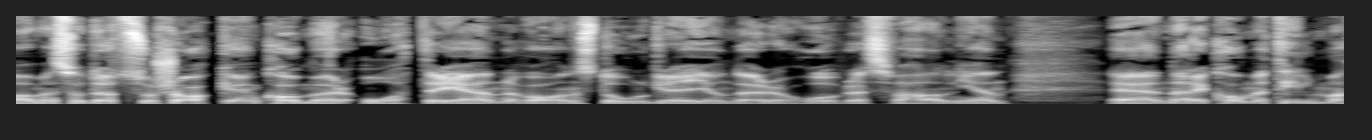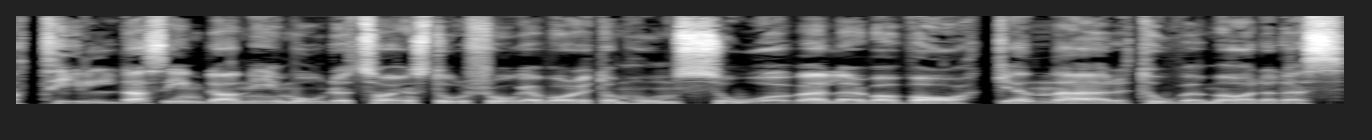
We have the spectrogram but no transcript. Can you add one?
Ja men så dödsorsaken kommer återigen vara en stor grej under hovrättsförhandlingen. Eh, när det kommer till Matildas inblandning i mordet så har en stor fråga varit om hon sov eller var vaken när Tove mördades.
